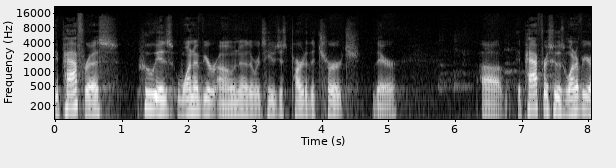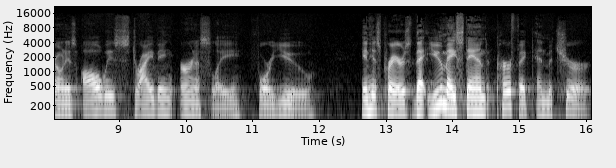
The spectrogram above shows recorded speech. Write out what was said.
Epaphras, who is one of your own, in other words, he was just part of the church there. Uh, Epaphras, who is one of your own, is always striving earnestly for you in his prayers that you may stand perfect and mature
